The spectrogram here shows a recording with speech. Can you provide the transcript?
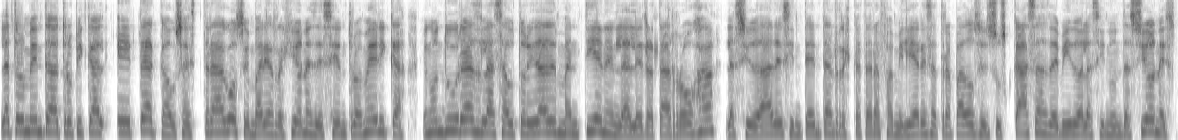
La tormenta tropical ETA causa estragos en varias regiones de Centroamérica. En Honduras, las autoridades mantienen la alerta roja. Las ciudades intentan rescatar a familiares atrapados en sus casas debido a las inundaciones.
